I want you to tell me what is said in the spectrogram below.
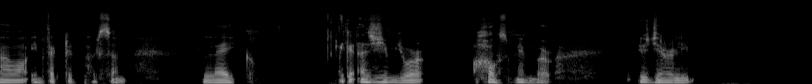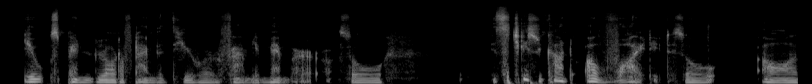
uh, infected person like i can assume your house member you generally you spend a lot of time with your family member so in such case you can't avoid it. So uh,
